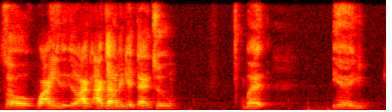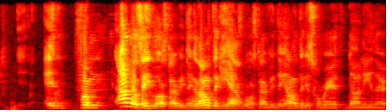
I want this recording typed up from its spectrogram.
So why he? You know, I, I kind of get that too. But yeah, you. And from I won't say he lost everything because I don't think he has lost everything. I don't think his career is done either.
